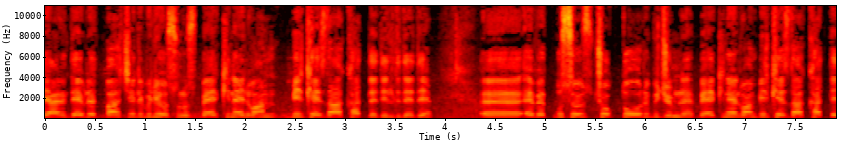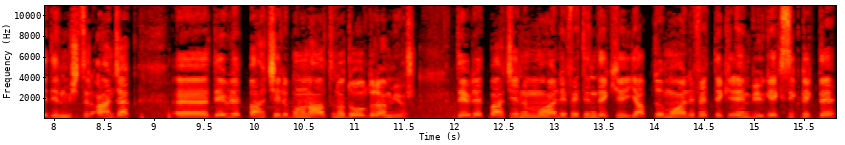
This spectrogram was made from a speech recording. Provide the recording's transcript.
yani Devlet Bahçeli biliyorsunuz Berkin Elvan bir kez daha katledildi dedi. E, evet bu söz çok doğru bir cümle. Berkin Elvan bir kez daha katledilmiştir. Ancak e, Devlet Bahçeli bunun altını dolduramıyor. Devlet Bahçeli'nin muhalefetindeki, yaptığı muhalefetteki en büyük eksiklik de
